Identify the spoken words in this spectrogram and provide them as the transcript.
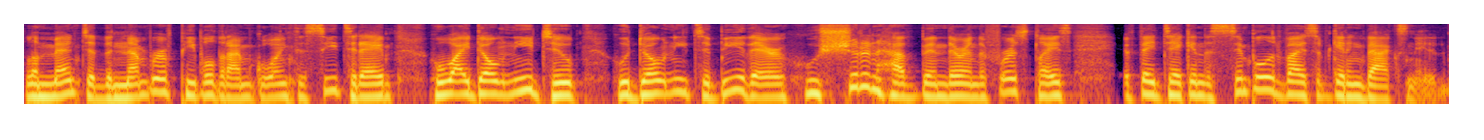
lamented the number of people that I'm going to see today who I don't need to, who don't need to be there, who shouldn't have been there in the first place if they'd taken the simple advice of getting vaccinated.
